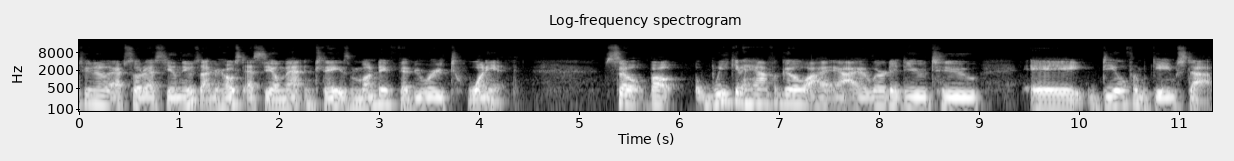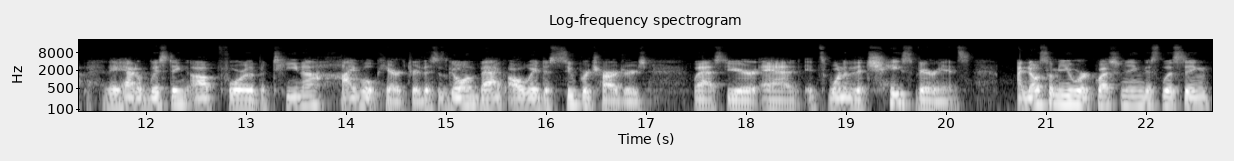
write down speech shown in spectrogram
to another episode of SCL News. I'm your host, SCL Matt, and today is Monday, February 20th. So, about a week and a half ago, I, I alerted you to a deal from GameStop. They had a listing up for the Patina High Volt character. This is going back all the way to Superchargers last year, and it's one of the Chase variants. I know some of you were questioning this listing,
